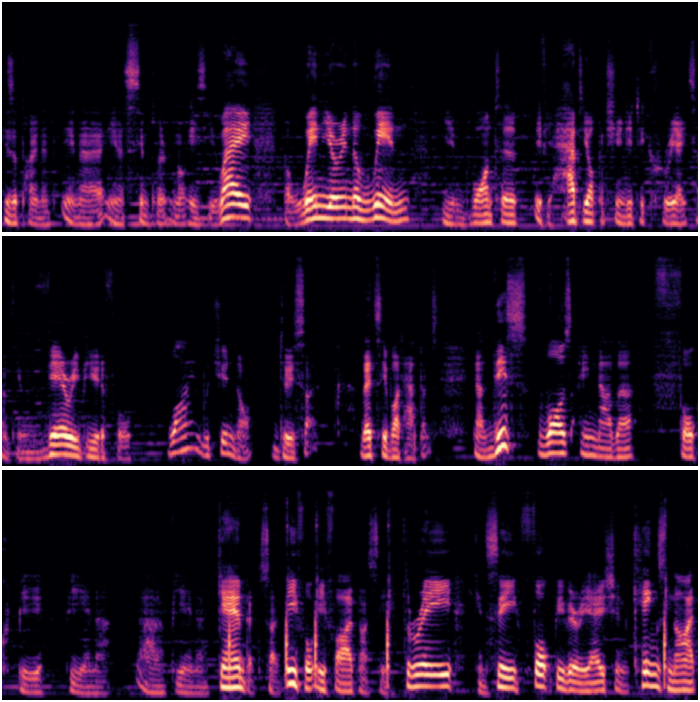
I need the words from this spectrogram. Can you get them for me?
his opponent in a in a simpler, more easy way. But when you're in the win, you want to, if you have the opportunity to create something very beautiful, why would you not do so? Let's see what happens. Now, this was another Falkbeer Vienna uh, Vienna gambit. So e4, e5, knight c3. You can see Falkbeer variation, king's knight,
